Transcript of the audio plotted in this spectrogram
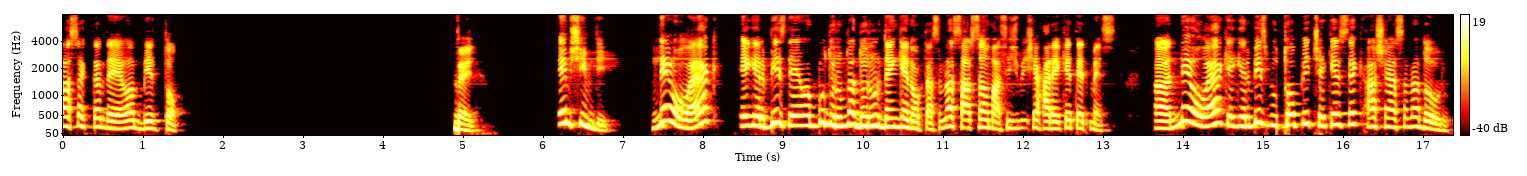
asıktır diyelim bir top. Böyle. Hem şimdi ne olacak? Eğer biz diyelim bu durumda durur denge noktasında sarsılmaz. Hiçbir şey hareket etmez. Ne olacak? Eğer biz bu topu çekersek aşağısına doğru.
